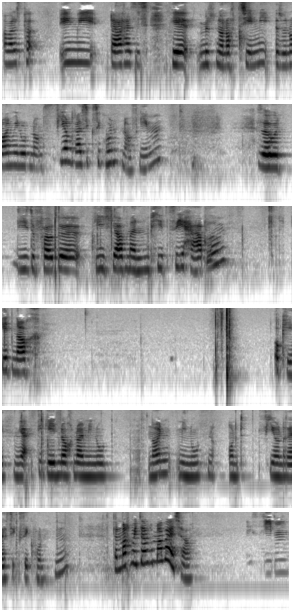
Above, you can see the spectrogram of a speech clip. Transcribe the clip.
Aber das pa- irgendwie, da heißt es, wir müssen nur noch 10, Mi also 9 Minuten und 34 Sekunden aufnehmen. So, diese Folge, die ich hier auf meinem PC habe, geht noch. Okay, ja, die geht noch 9 Minuten, 9 Minuten und 34 Sekunden. Dann machen wir jetzt einfach mal weiter. Sieben,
